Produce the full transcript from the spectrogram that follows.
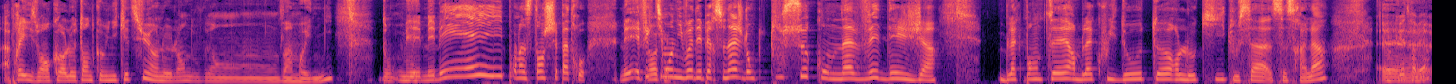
après ils ont encore le temps de communiquer dessus, hein, le Land dans un mois et demi. Donc, mais mais, mais pour l'instant je sais pas trop. Mais effectivement au niveau des personnages, donc tous ceux qu'on avait déjà, Black Panther, Black Widow, Thor, Loki, tout ça, ça sera là. Euh, Ok, très bien.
